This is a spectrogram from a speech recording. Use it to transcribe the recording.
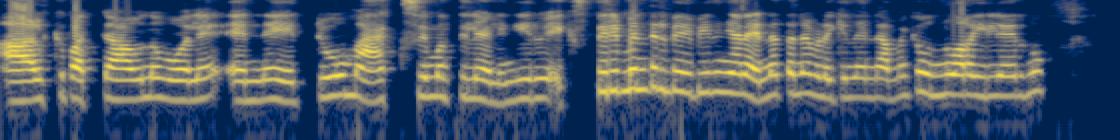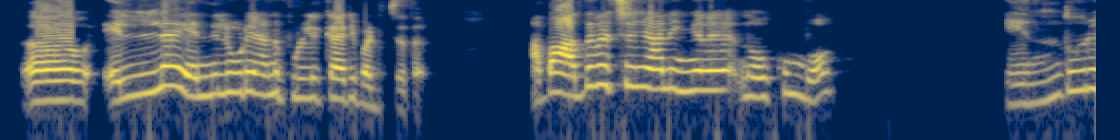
ആൾക്ക് പറ്റാവുന്ന പോലെ എന്നെ ഏറ്റവും മാക്സിമത്തിൽ അല്ലെങ്കിൽ ഒരു എക്സ്പെരിമെന്റൽ ബേബി എന്ന് ഞാൻ എന്നെ തന്നെ വിളിക്കുന്നത്. എന്റെ അമ്മയ്ക്ക് ഒന്നും അറിയില്ലായിരുന്നു. എല്ലാം എന്നിലൂടെയാണ് പുള്ളിക്കാരി പഠിച്ചത്. അപ്പൊ അത് വെച്ച് ഞാൻ ഇങ്ങനെ നോക്കുമ്പോൾ എന്തൊരു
